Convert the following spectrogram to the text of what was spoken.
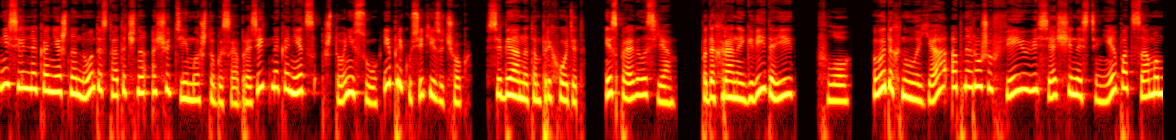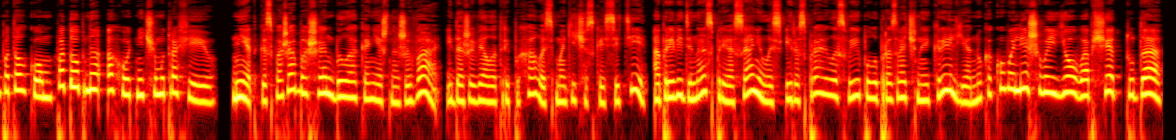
Не сильно, конечно, но достаточно ощутимо, чтобы сообразить, наконец, что несу, и прикусить язычок. В себя она там приходит. Исправилась я. Под охраной Гвида и... Фло. Выдохнула я, обнаружив фею, висящей на стене под самым потолком, подобно охотничьему трофею. Нет, госпожа Башен была, конечно, жива и даже вяло трепыхалась в магической сети, а при виде нас приосанилась и расправила свои полупрозрачные крылья, но какого лешего ее вообще туда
